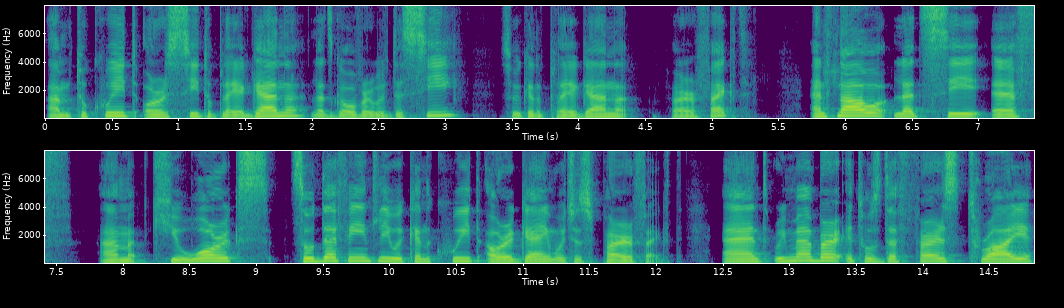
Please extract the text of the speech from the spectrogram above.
um, to quit or C to play again. Let's go over with the C. So we can play again. Perfect. And now let's see if um, Q works. So definitely we can quit our game, which is perfect. And remember, it was the first try.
